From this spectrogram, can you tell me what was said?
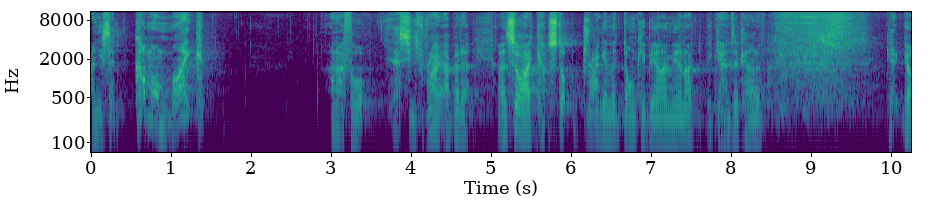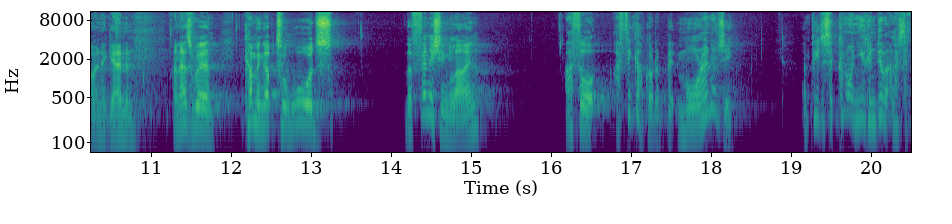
And he said, Come on, Mike. And I thought, Yes, he's right. I better. And so I stopped dragging the donkey behind me, and I began to kind of get going again. And, and as we're coming up towards the finishing line, I thought, I think I've got a bit more energy. And Peter said, Come on, you can do it. And I said,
